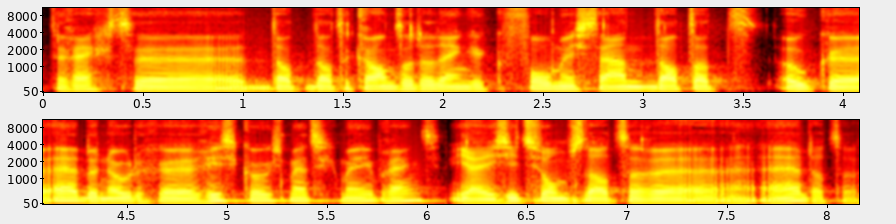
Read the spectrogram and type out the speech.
terecht, uh, dat, dat de kranten er denk ik vol mee staan dat dat ook uh, de nodige risico's met zich meebrengt. Ja, je ziet soms dat er, dat er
